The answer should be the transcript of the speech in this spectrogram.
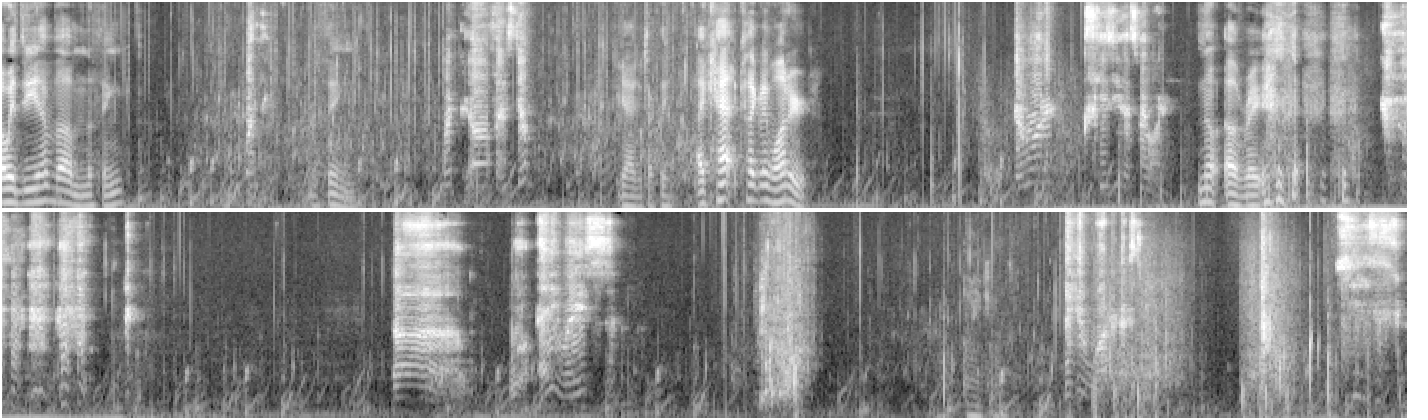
Oh wait, do you have um the thing? The? The thing. What? Uh, fence deal? Yeah, exactly. I can't collect my water. Your water? Excuse you, that's my water. No, oh right. uh, well, anyways, oh my god. I hear water next to me. Jesus.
